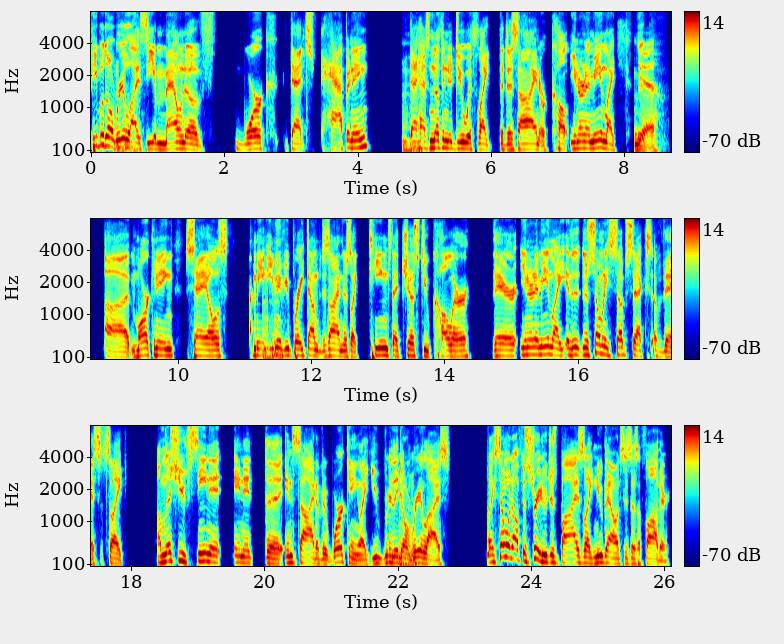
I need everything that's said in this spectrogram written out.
people don't mm-hmm. realize the amount of work that's happening mm-hmm. that has nothing to do with like the design or cult. You know what I mean? Like yeah uh, marketing, sales. I mean, even if you break down the design, there's like teams that just do color. There, you know what I mean? Like, there's so many subsects of this. It's like unless you've seen it in it, the inside of it working, like you really don't mm-hmm. realize. Like someone off the street who just buys like New Balances as a father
